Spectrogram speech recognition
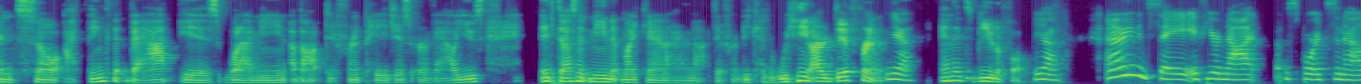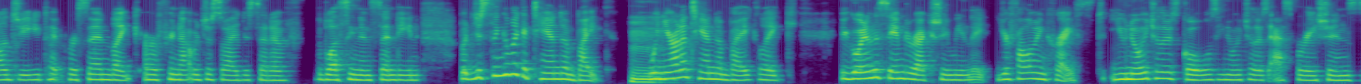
And so I think that that is what I mean about different pages or values. It doesn't mean that Micah and I are not different because we are different Yeah. and it's beautiful. Yeah. And I would even say if you're not a sports analogy type person, like, or if you're not, with just so I just said of the blessing and sending, but just think of like a tandem bike. Hmm. When you're on a tandem bike, like you're going in the same direction, I mean, that you're following Christ. You know each other's goals, you know each other's aspirations.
